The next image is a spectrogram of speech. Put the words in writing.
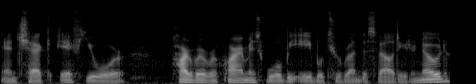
and check if your hardware requirements will be able to run this validator node.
